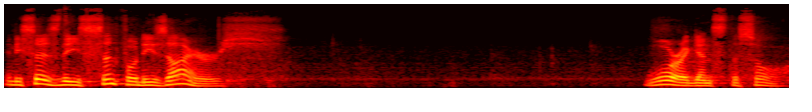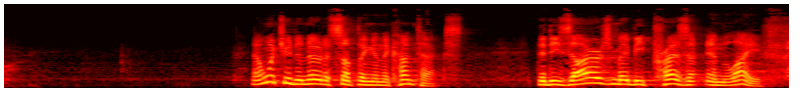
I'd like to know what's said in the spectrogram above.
And he says these sinful desires war against the soul. Now, I want you to notice something in the context. The desires may be present in life,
